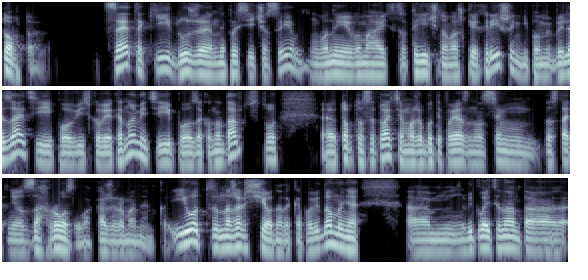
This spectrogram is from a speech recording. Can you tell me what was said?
тобто це такі дуже непрості часи. Вони вимагають стратегічно важких рішень і по мобілізації, і по військовій економіці, і по законодавству. Е, Тобто ситуація може бути пов'язана з цим достатньо загрозлива, каже Романенко. І от, на жаль, ще одне таке повідомлення ем, від лейтенанта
